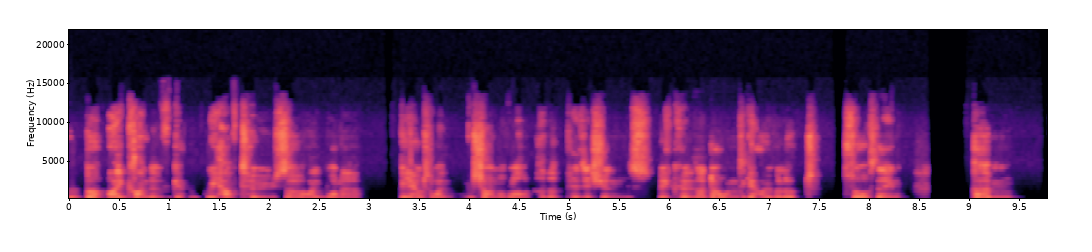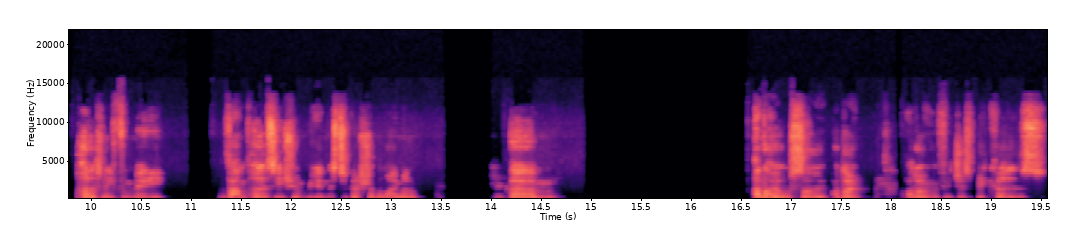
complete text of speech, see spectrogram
but I kind of get. We have two, so I want to be able to like shine more light on other positions because I don't want to get overlooked, sort of thing. Um, personally, for me, Van Persie shouldn't be in this discussion at the moment. Agree. Um, and I also I don't I don't know if it's just because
